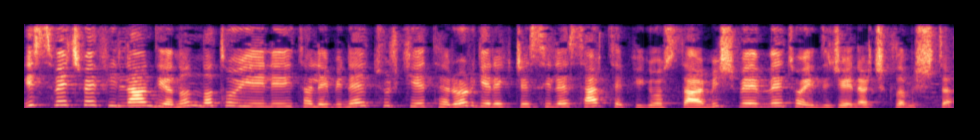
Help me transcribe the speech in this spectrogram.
İsveç ve Finlandiya'nın NATO üyeliği talebine Türkiye terör gerekçesiyle sert tepki göstermiş ve veto edeceğini açıklamıştı.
